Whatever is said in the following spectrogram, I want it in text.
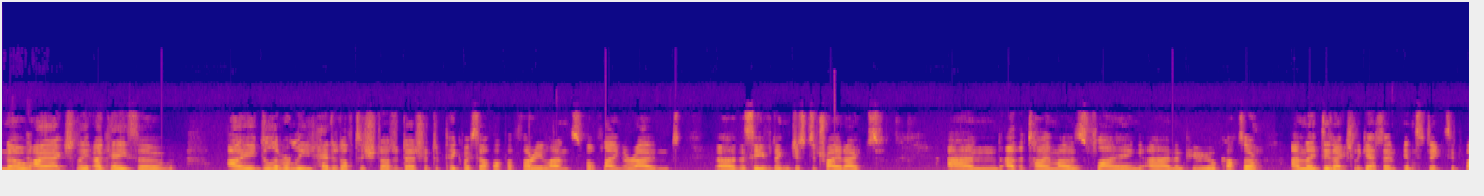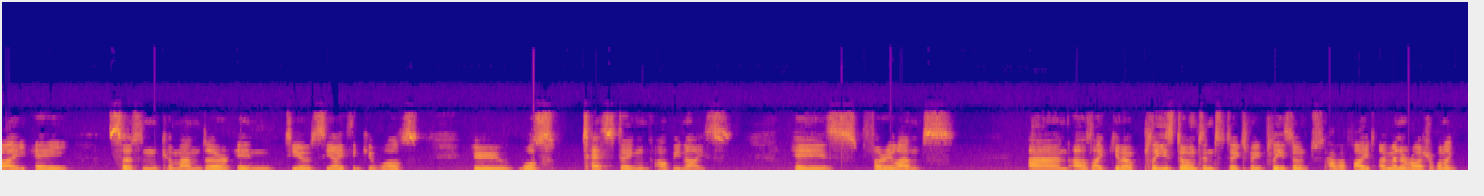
No, I actually okay. So I deliberately headed off to Shinrarta Dezhra to pick myself up a furry lance for flying around uh, this evening just to try it out. And at the time, I was flying an Imperial cutter, and I did actually get interdicted by a certain commander in TOC, I think it was, who was testing. I'll be nice. His furry lance. And I was like, you know, please don't interdict me. Please don't have a fight. I'm in a rush. I want to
